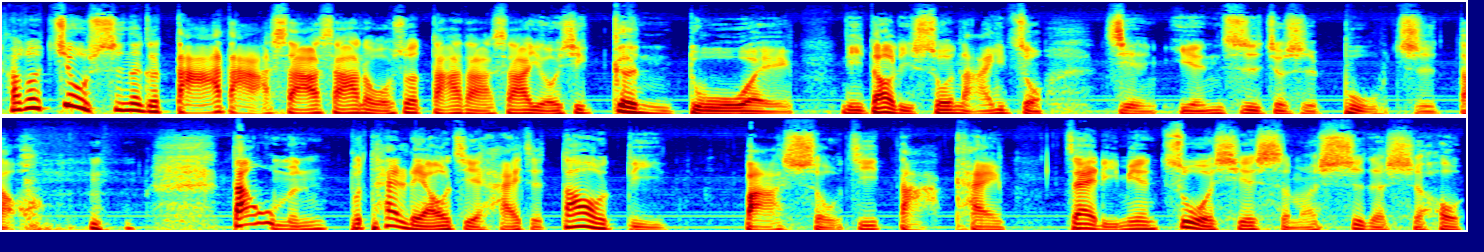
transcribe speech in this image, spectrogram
他说就是那个打打杀杀的。我说打打杀游戏更多诶、你到底说哪一种？简言之就是不知道。当我们不太了解孩子到底把手机打开，在里面做些什么事的时候，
